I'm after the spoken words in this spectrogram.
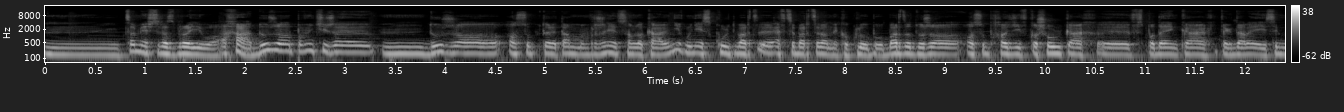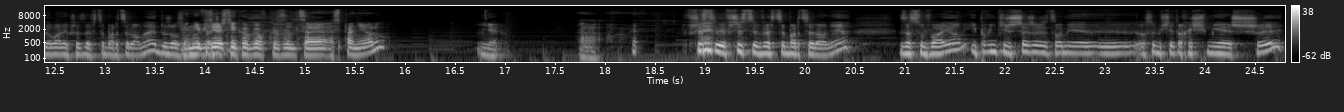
Mm, Co mnie jeszcze rozbroiło? Aha, dużo, powiem Ci, że mm, dużo osób, które tam, mam wrażenie, są lokalni, ogólnie jest kult Bar FC Barcelony jako klubu. Bardzo dużo osób chodzi w koszulkach, y, w spodenkach i tak dalej, sygnowanych przez FC Barcelonę. Dużo osób Nie widziałeś nikogo w koszulce Espaniolu? Nie. A, Wszyscy, wszyscy w FC Barcelonie zasuwają i powiem Ci szczerze, że to mnie y, osobiście trochę śmieszy,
